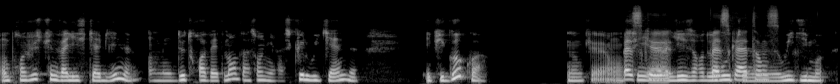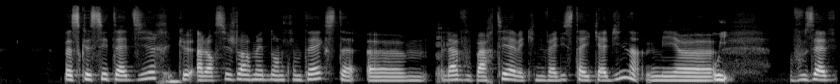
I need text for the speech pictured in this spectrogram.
on prend juste une valise cabine, on met deux trois vêtements. De toute façon, on n'y reste que le week-end. Et puis go quoi. Donc euh, on fait euh, les heures de parce route. oui, dis-moi. Parce que c'est-à-dire que, alors si je dois remettre dans le contexte, là vous partez avec une valise taille cabine, mais oui. Vous avez,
